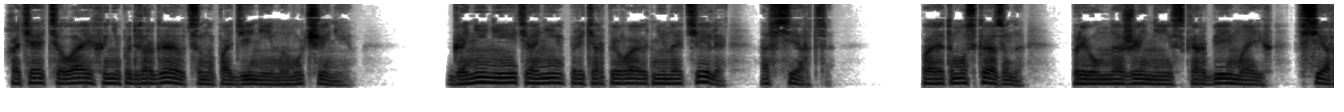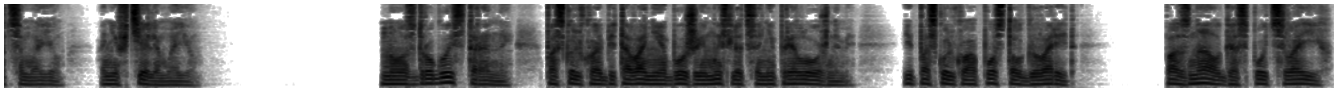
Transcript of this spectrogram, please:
хотя тела их и не подвергаются нападениям и мучениям. Гонения эти они претерпевают не на теле, а в сердце. Поэтому сказано «при умножении скорбей моих в сердце моем, а не в теле моем». Но, с другой стороны, поскольку обетования Божии мыслятся непреложными, и поскольку апостол говорит «познал Господь своих»,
